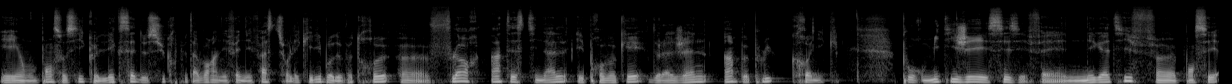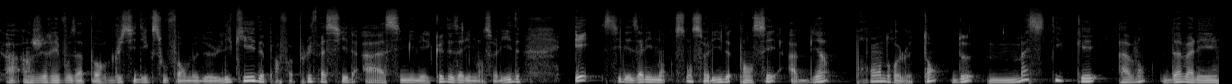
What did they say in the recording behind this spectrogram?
Et on pense aussi que l'excès de sucre peut avoir un effet néfaste sur l'équilibre de votre flore intestinale et provoquer de la gêne un peu plus chronique. Pour mitiger ces effets négatifs, euh, pensez à ingérer vos apports glucidiques sous forme de liquide, parfois plus facile à assimiler que des aliments solides. Et si les aliments sont solides, pensez à bien prendre le temps de mastiquer avant d'avaler.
